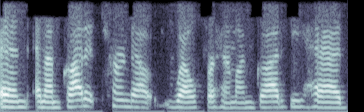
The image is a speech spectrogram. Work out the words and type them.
And and I'm glad it turned out well for him. I'm glad he had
